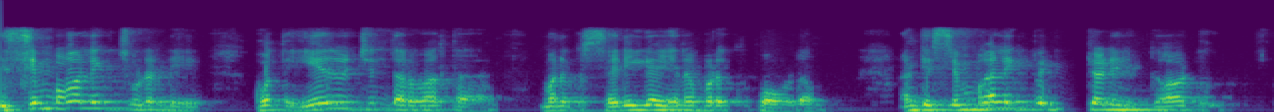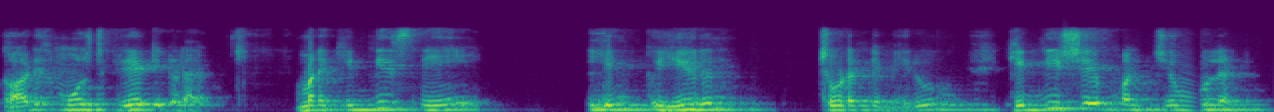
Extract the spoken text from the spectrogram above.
ఈ సింబాలిక్ చూడండి. కొంత ఏజ్ వచ్చిన తర్వాత మనకు సరిగా వినబడకపోవడం. అంటే సింబాలిక్ పెట్టాడు God God is most great ఇక్కడ. మన కిడ్నీస్ని లింక్ యూరిన్ చూడండి మీరు. కిడ్నీ షేప్ మన చెవులండి.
